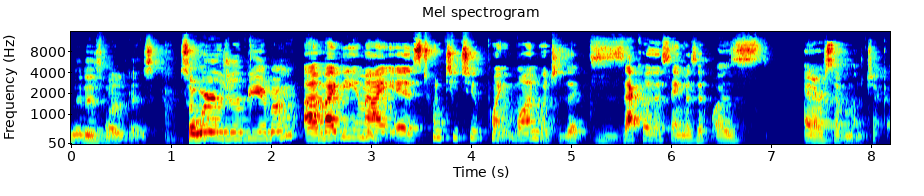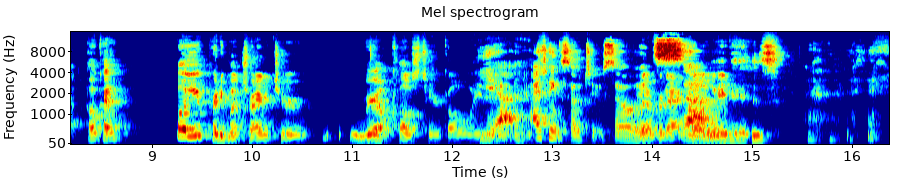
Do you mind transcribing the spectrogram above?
it is what it is. So where is your BMI? Uh, my BMI is twenty two point one, which is exactly the same as it was at our seven month checkup. Okay. Well, you're pretty much right at your real close to your goal weight. Yeah, anyway, I so think so too. So whatever that goal um, weight is.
